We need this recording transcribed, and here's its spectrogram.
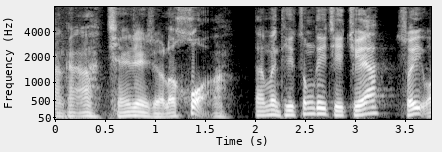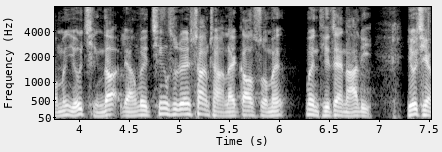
看看啊前任惹了祸啊，但问题总得解决啊，所以我们有请到两位倾诉人上场来告诉我们问题在哪里。有请，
